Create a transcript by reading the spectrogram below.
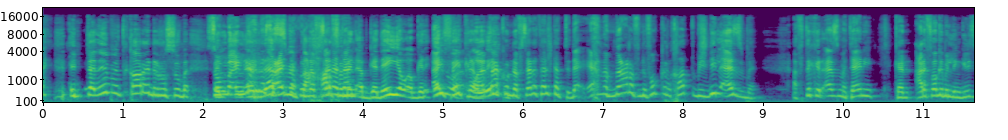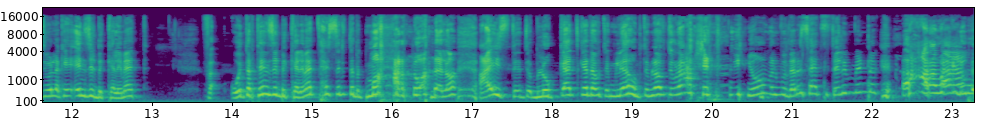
أنت ليه بتقارن الرسومات ثم إحنا الرسم بتاع حرف. من أبجدية وابجديه إيه أيوة، الفكرة وقتها وإيه؟ كنا في سنة ثالثه ابتدائي. إحنا بنعرف نفك الخط مش دي الأزمة. افتكر ازمة تاني كان عارف واجب الانجليزي يقول لك إيه؟ انزل بالكلمات. ف... وانت بتنزل بالكلمات تحس ان انت بتمحر الورقه اللي هو عايز بلوكات كده وتملاهم تملاهم تملاهم عشان تاني يوم المدرسة هتستلم منك. محره وحلوب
